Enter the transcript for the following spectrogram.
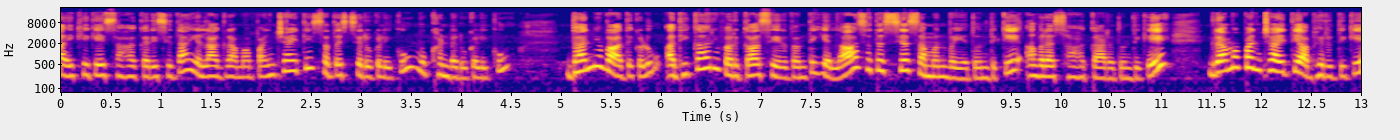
ಆಯ್ಕೆಗೆ ಸಹಕರಿಸಿದ ಎಲ್ಲ ಗ್ರಾಮ ಪಂಚಾಯಿತಿ ಸದಸ್ಯರುಗಳಿಗೂ, ಮುಖಂಡರುಗಳಿಗೂ ಧನ್ಯವಾದಗಳು. ಅಧಿಕಾರಿ ವರ್ಗ ಸೇರಿದಂತೆ ಎಲ್ಲ ಸದಸ್ಯ ಸಮನ್ವಯದೊಂದಿಗೆ, ಅವರ ಸಹಕಾರದೊಂದಿಗೆ, ಗ್ರಾಮ ಪಂಚಾಯಿತಿ ಅಭಿವೃದ್ಧಿಗೆ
